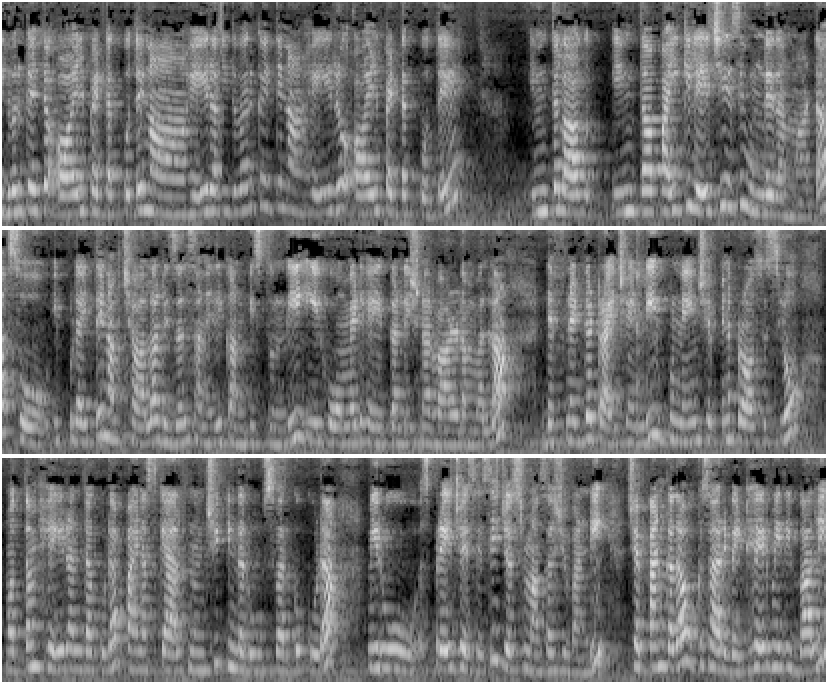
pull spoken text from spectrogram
ఇదివరకైతే ఇదివరకు అయితే ఆయిల్ పెట్టకపోతే నా హెయిర్ ఇదివరకు అయితే నా హెయిర్ ఆయిల్ పెట్టకపోతే ఇంతలాగా ఇంత పైకి లేచేసి ఉండేదన్నమాట. సో ఇప్పుడైతే నాకు చాలా రిజల్ట్స్ అనేది కనిపిస్తుంది ఈ హోమ్ మేడ్ హెయిర్ కండిషనర్ వాడడం వల్ల. డెఫినెట్గా ట్రై చేయండి. ఇప్పుడు నేను చెప్పిన ప్రాసెస్లో మొత్తం హెయిర్ అంతా కూడా పైన స్కాల్ఫ్ నుంచి కింద రూట్స్ వరకు కూడా మీరు స్ప్రే చేసేసి జస్ట్ మసాజ్ ఇవ్వండి. చెప్పాను కదా ఒకసారి వెట్ హెయిర్ మీద ఇవ్వాలి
